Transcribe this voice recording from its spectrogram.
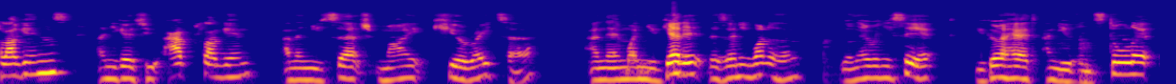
plugins and you go to add plugin and then you search my curator and then when you get it there's only one of them you'll know when you see it you go ahead and you install it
